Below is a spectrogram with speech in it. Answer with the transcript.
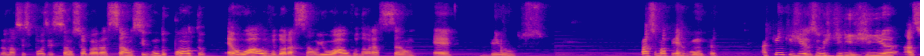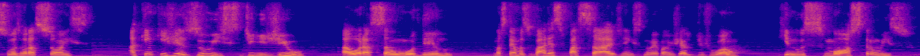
da nossa exposição sobre a oração, o segundo ponto é o alvo da oração, e o alvo da oração é Deus. Faço uma pergunta: a quem que Jesus dirigia as suas orações? A quem que Jesus dirigiu a oração modelo? Nós temos várias passagens no Evangelho de João que nos mostram isso.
